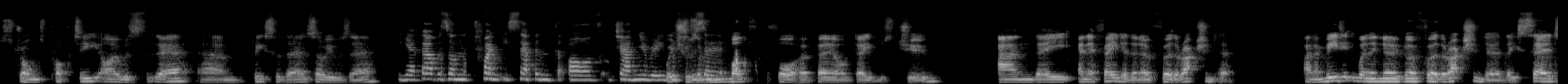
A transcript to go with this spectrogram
Strong's property. I was there. Um, the police were there. Zoe was there, Yeah, that was on the 27th of January, which, which, was, a, month before her bail date was due. And they NFA'd her, they no further actioned her. And immediately when they no, no further actioned her, they said,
